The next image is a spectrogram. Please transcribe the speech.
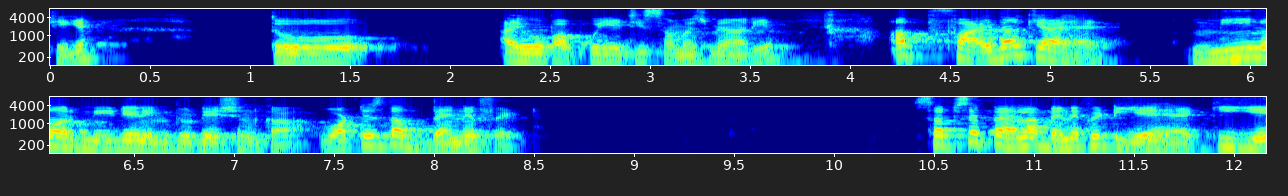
ठीक है? तो आई होप आपको ये चीज़ समझ में आ रही है। अब फ़ायदा क्या है? मीन और मीडियन इंप्यूटेशन का व्हाट इज़ द बेनिफिट सबसे पहला बेनिफिट ये है कि ये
